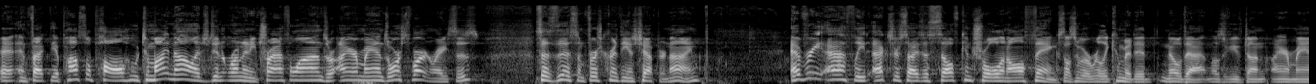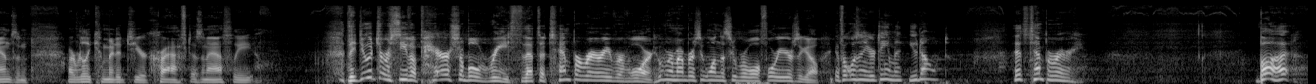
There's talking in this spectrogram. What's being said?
In fact, the Apostle Paul, who to my knowledge didn't run any triathlons or Ironmans or Spartan races, says this in 1 Corinthians chapter 9. Every athlete exercises self control in all things. Those who are really committed know that. And those of you who've done Ironmans and are really committed to your craft as an athlete. They do it to receive a perishable wreath. That's a temporary reward. Who remembers who won the Super Bowl four years ago? If it wasn't your team, you don't. It's temporary. But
